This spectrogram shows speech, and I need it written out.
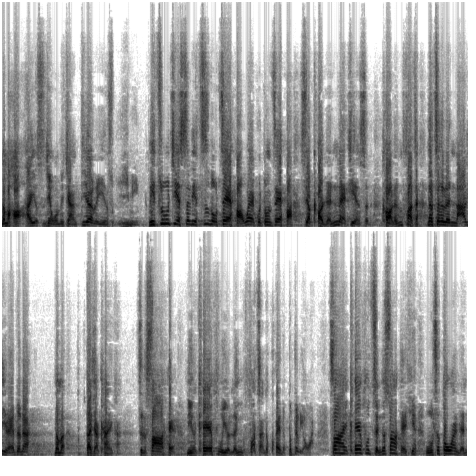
那么好，还有时间，我们讲第二个因素：移民。你租界设立制度再好，外国东西再好，是要靠人来建设的，靠人发展。那这个人哪里来的呢？那么大家看一看，这个上海，你看开埠又人发展的快的不得了啊！上海开埠整个上海县五十多万人，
